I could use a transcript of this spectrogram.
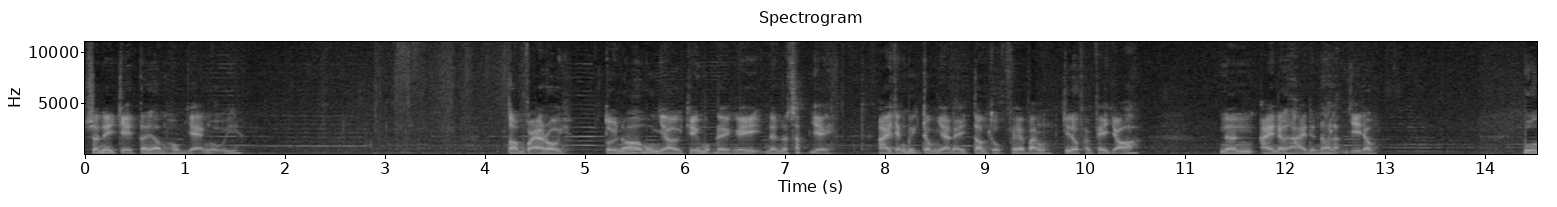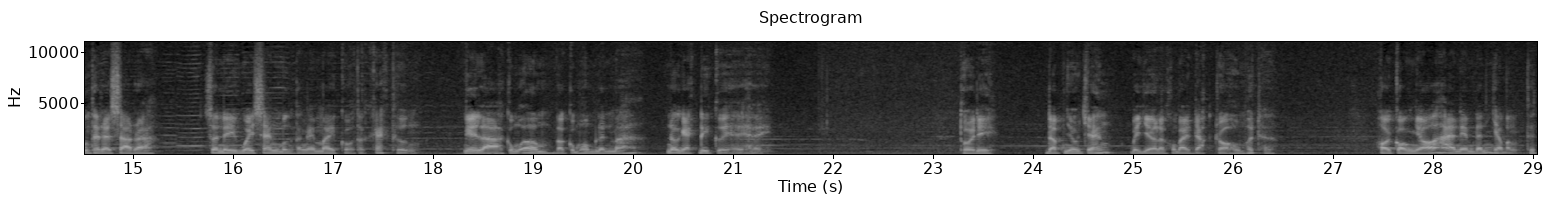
Sonny chạy tới ôm hôn dạ ủi. Tom khỏe rồi, tụi nó muốn nhờ chuyển một đề nghị nên nó sắp về. Ai chẳng biết trong nhà này Tom thuộc phe văn chứ đâu phải phe võ. Nên ai nỡ hại đến nó làm gì đâu. Buông Teresa ra, Sunny quay sang mừng thằng em Michael thật khác thường. Nghĩa là cũng ôm và cũng hôn lên má. Nó gạt đi cười hề hề. Thôi đi, đập nhau chán, bây giờ là còn bài đặt trò hôn hít hả? Hồi còn nhỏ hai anh em đánh nhau bằng thích.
